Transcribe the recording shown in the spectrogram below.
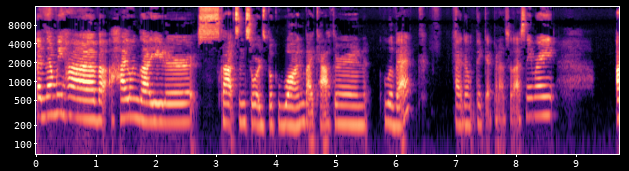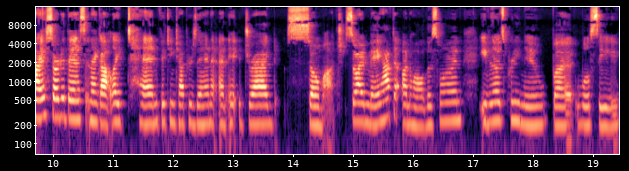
And then we have Highland Gladiator, Scots and Swords Book 1 by Catherine Levesque. I don't think I pronounced her last name right. I started this and I got like 10, 15 chapters in and it dragged so much. So I may have to unhaul this one, even though it's pretty new, but we'll see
